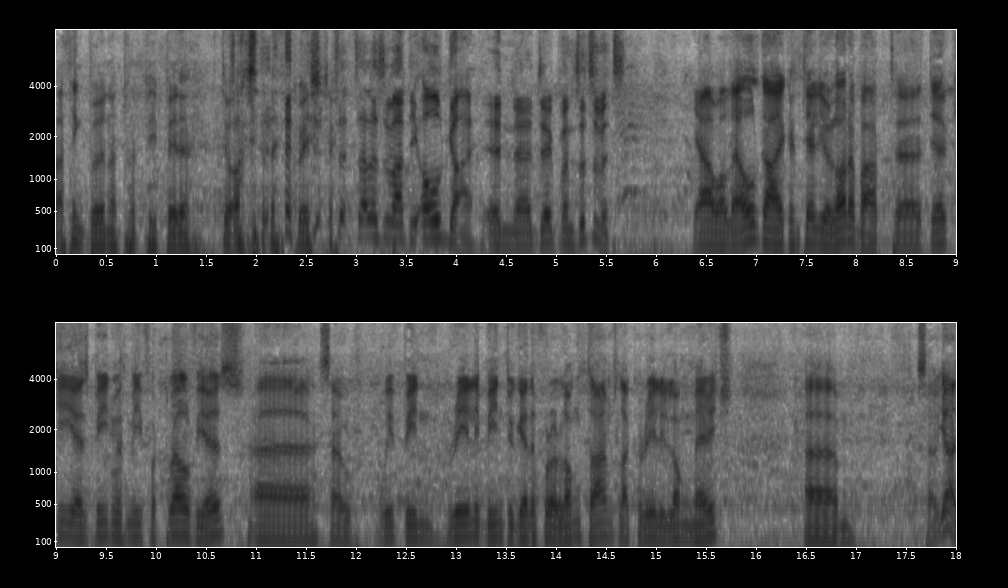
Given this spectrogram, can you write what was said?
I think Bernard would be better to answer that question. Tell us about the old guy in uh, Dirk van Zitzewitz. Yeah, well, the old guy I can tell you a lot about. Uh, Dirkie has been with me for 12 years, uh, so we've been really been together for a long time. It's like a really long marriage. Um, so yeah,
